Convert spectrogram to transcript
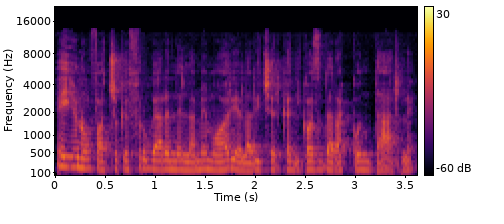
e io non faccio che frugare nella memoria alla ricerca di cose da raccontarle.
